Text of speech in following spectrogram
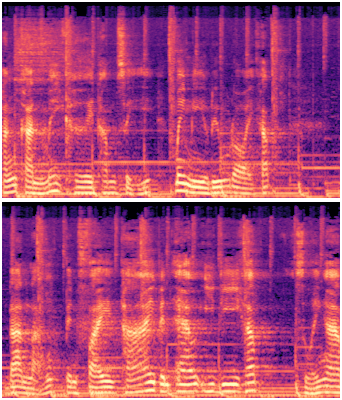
ทั้งคันไม่เคยทำสี ไม่มีริ้วรอยครับ ด้านหลังเป็นไฟท้ายเป็น LED ครับ สวยงาม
